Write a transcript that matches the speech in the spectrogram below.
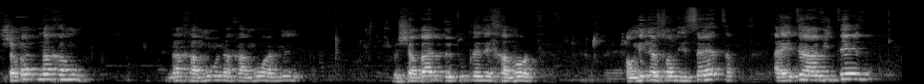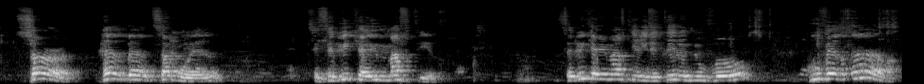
Shabbat Nachamu. Nachamu, Nachamu, ami. Le Shabbat de toutes les Nechamot. En 1917, a été invité Sir Herbert Samuel, et c'est lui qui a eu Maftir. C'est lui qui a eu Maftir. Il était le nouveau gouverneur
